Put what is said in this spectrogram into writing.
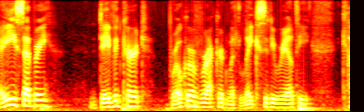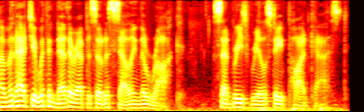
Hey, Sudbury. David Kurt, broker of record with Lake City Realty, coming at you with another episode of Selling the Rock, Sudbury's real estate podcast.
